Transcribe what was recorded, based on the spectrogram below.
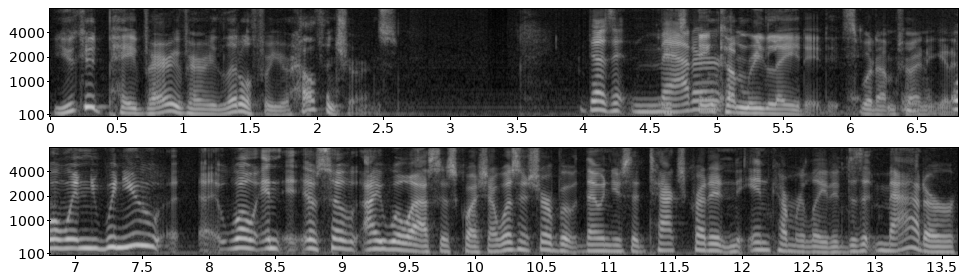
you could pay very very little for your health insurance. Does it matter? It's income related. Is what I'm trying to get at. Well, at. when when you uh, well, and uh, so I will ask this question. I wasn't sure, but then when you said tax credit and income related, does it matter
